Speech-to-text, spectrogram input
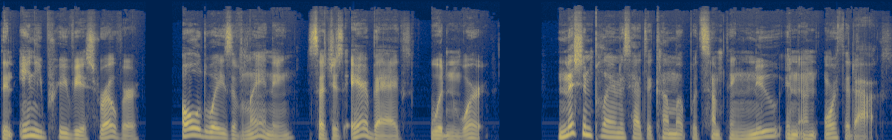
than any previous rover, old ways of landing, such as airbags, wouldn't work. Mission planners had to come up with something new and unorthodox.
